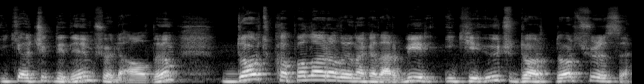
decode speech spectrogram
2 açık dedim. Şöyle aldım. 4 kapalı aralığına kadar. 1, 2, 3, 4. 4 şurası.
